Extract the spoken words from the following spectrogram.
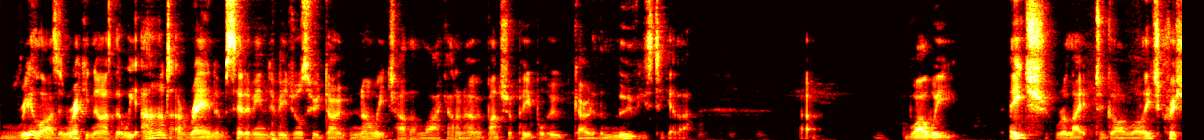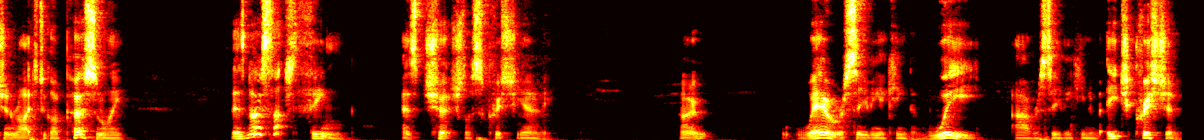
realize and recognize that we aren't a random set of individuals who don't know each other, like, I don't know, a bunch of people who go to the movies together. Uh, while we each relate to God, while each Christian relates to God personally, there's no such thing as churchless Christianity. No, we're receiving a kingdom. We are receiving kingdom. Each Christian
